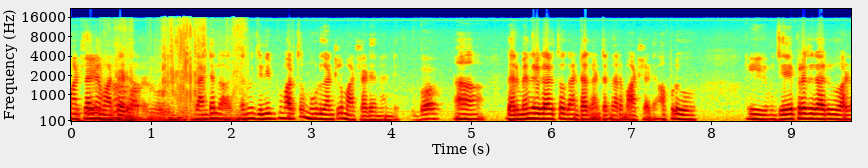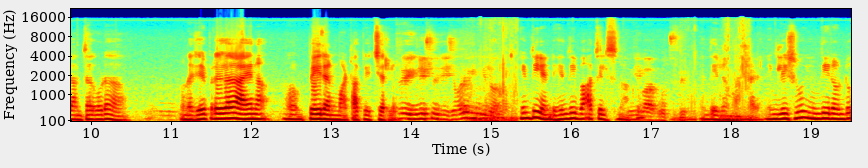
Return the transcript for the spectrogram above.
మాట్లాడినా మాట్లాడాను గంటలు నేను దిలీప్ కుమార్తో మూడు గంటలు మాట్లాడానండి. ధర్మేంద్ర గారితో గంట గంటన్నర మాట్లాడాం అప్పుడు ఈ జయప్రద గారు వాళ్ళంతా కూడా మన జయప్రద గారు ఆయన పేరు అనమాట ఆ పిక్చర్లో హిందీ అండి హిందీ బాగా తెలుసు నాకు. హిందీలో మాట్లాడాను. ఇంగ్లీషు హిందీ రెండు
